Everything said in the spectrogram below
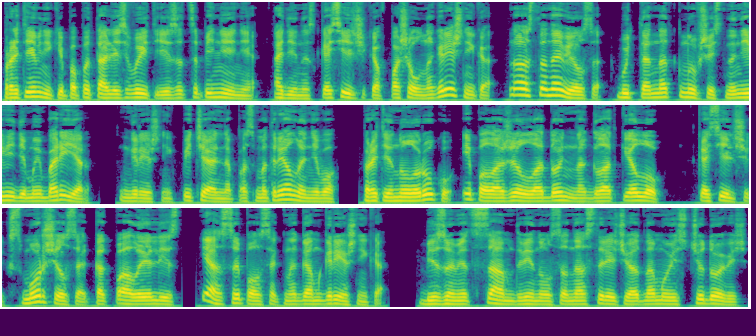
Противники попытались выйти из оцепенения. Один из косильщиков пошел на грешника, но остановился, будто наткнувшись на невидимый барьер. Грешник печально посмотрел на него, протянул руку и положил ладонь на гладкий лоб. Косильщик сморщился, как палый лист, и осыпался к ногам грешника. Безумец сам двинулся навстречу одному из чудовищ.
